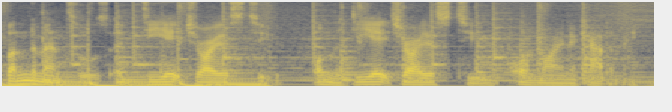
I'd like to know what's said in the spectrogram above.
fundamentals of DHIS2 on the DHIS2 Online Academy.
